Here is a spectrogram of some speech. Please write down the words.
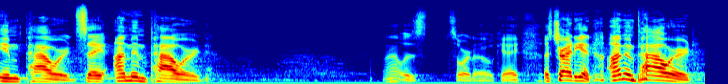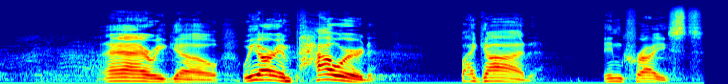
empowered. Say, I'm empowered. That was sort of okay. Let's try it again. I'm empowered. There we go. We are empowered by God in Christ.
